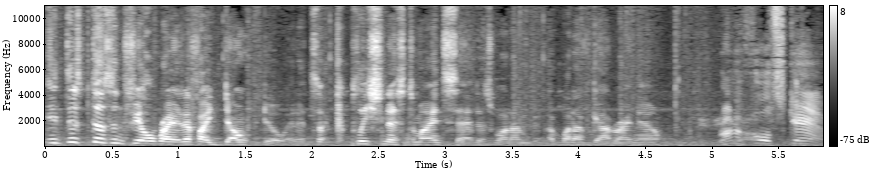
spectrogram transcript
It, just doesn't feel right if I don't do it. It's a completionist mindset is what I'm what I've got right now. Run a full scan.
